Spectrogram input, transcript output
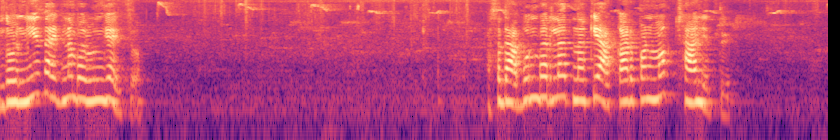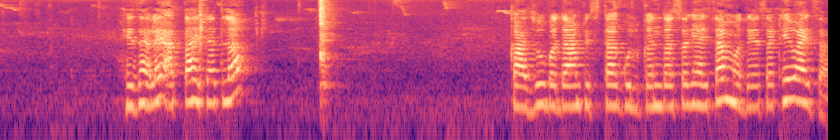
दोन्ही साईडनं भरून घ्यायचं. असं दाबून भरलात ना की आकार पण मग छान येतोय. हे झालंय आता ह्याच्यातलं काजू बदाम पिस्ता गुलकंद असं घ्यायचा मध्ये असा ठेवायचा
